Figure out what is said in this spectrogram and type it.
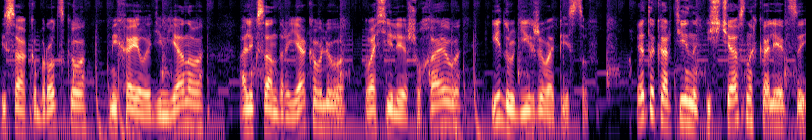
Исаака Бродского, Михаила Демьянова, Александра Яковлева, Василия Шухаева и других живописцев. Это картины из частных коллекций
